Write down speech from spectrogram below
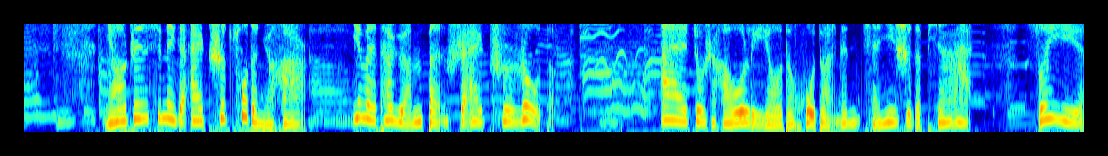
你要珍惜那个爱吃醋的女孩，因为她原本是爱吃肉的。爱就是毫无理由的护短跟潜意识的偏爱。所以，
